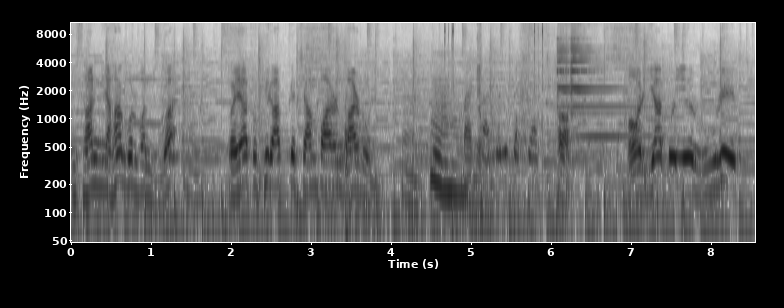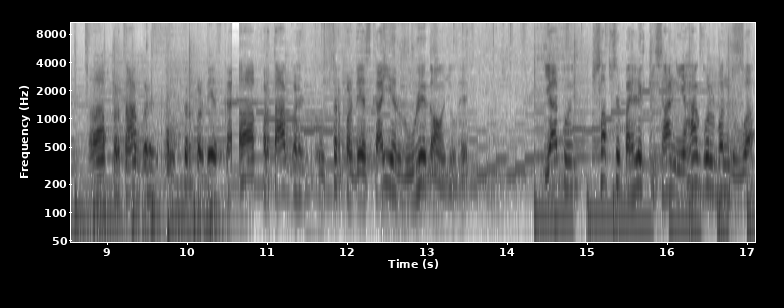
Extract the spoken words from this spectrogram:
किसान यहाँ गोलबंद हुआ तो या तो फिर आपके चंपारण बारडोली हाँ। और या तो ये रूरे प्रतापगढ़ उत्तर प्रदेश का प्रतापगढ़ उत्तर प्रदेश का ये रूरे गाँव जो है या तो सबसे पहले किसान यहाँ गोलबंद हुआ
